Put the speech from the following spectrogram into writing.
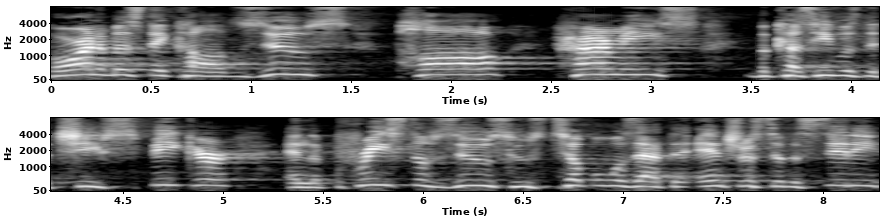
Barnabas they called Zeus, Paul, Hermes, because he was the chief speaker, and the priest of Zeus, whose temple was at the entrance to the city,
